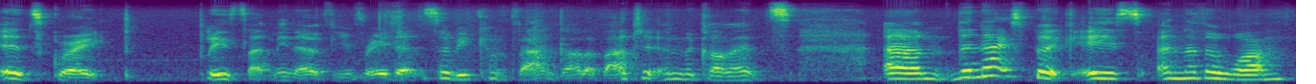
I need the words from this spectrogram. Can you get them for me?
it's great. Please let me know if you've read it so we can fangirl about it in the comments. Um, the next book is another one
